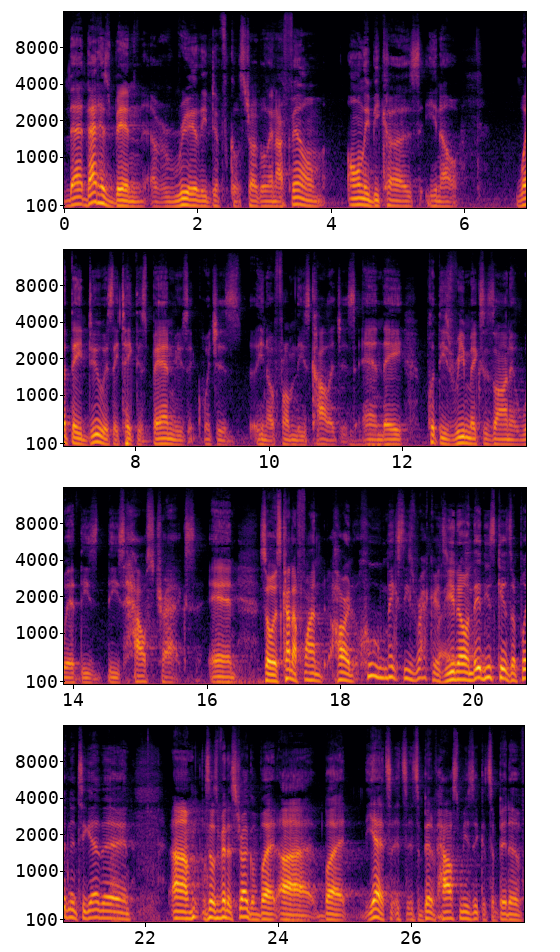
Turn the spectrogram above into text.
that that has been a really difficult struggle in our film, only because you know what they do is they take this band music, which is you know from these colleges, and they put these remixes on it with these these house tracks, and so it's kind of fun hard. Who makes these records, right. you know? And they, these kids are putting it together, and um, so it's been a struggle. But uh, but yeah, it's, it's it's a bit of house music. It's a bit of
